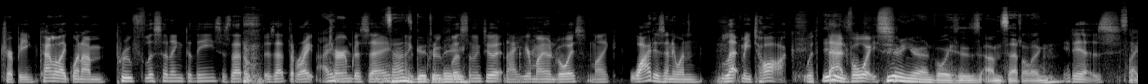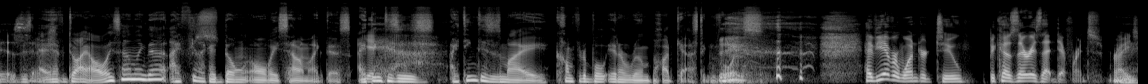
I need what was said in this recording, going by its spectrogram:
trippy. Kind of like when I'm proof listening to these. Is that a, is that the right I- term to say? sounds like good to proof me. listening to it, and I hear my own voice. I'm like, why does anyone let me talk with It that is- voice? Hearing your own voice is unsettling. It is. It's like, it is. does- I have- do I always sound like that? I feel like I don't always sound like this. I think this is. I think this is my comfortable in a room podcasting voice. Have you ever wondered too? Because there is that difference, right? Mm,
